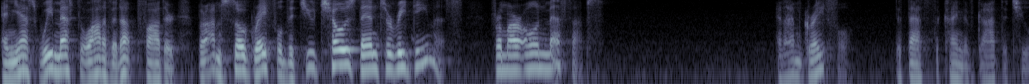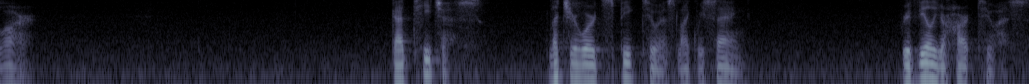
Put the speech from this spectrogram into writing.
And yes, we messed a lot of it up, Father, but I'm so grateful that you chose then to redeem us from our own mess ups. And I'm grateful that that's the kind of God that you are. God, teach us. Let your word speak to us like we sang. Reveal your heart to us.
